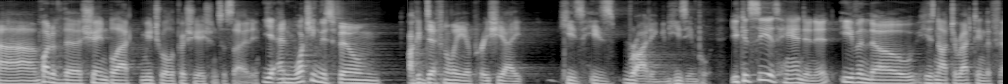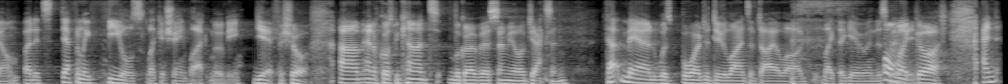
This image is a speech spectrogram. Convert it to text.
Um, Part of the Shane Black Mutual Appreciation Society. yeah, and watching this film, I could definitely appreciate his his writing and his input. You can see his hand in it, even though he's not directing the film, but it definitely feels like a Shane Black movie. Yeah, for sure. Um, and of course, we can't look over Samuel L. Jackson. That man was born to do lines of dialogue like they gave him in this movie. Oh movie. my gosh. And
